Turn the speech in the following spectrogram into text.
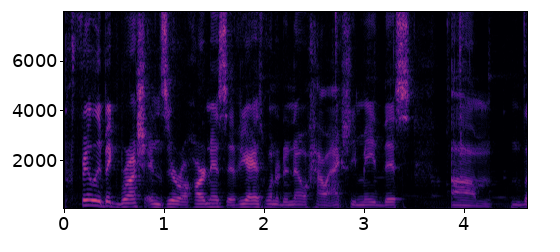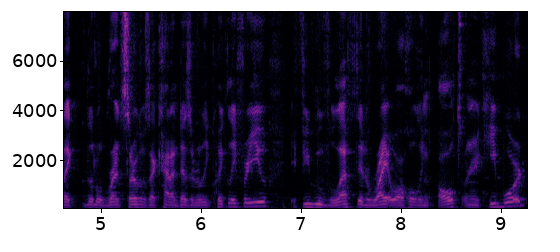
fairly big brush, and zero hardness. If you guys wanted to know how I actually made this, um, like little red circles that kind of does it really quickly for you, if you move left and right while holding Alt on your keyboard,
